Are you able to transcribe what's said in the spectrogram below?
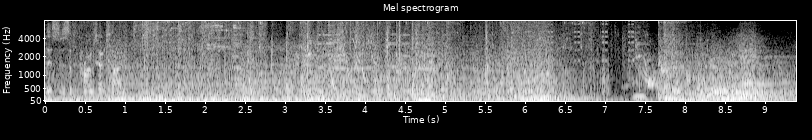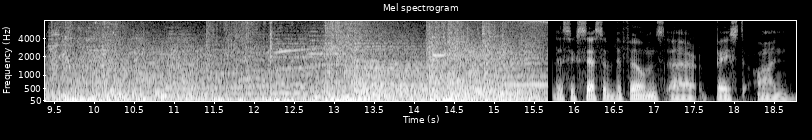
This is a prototype. The success of the films are uh, based on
